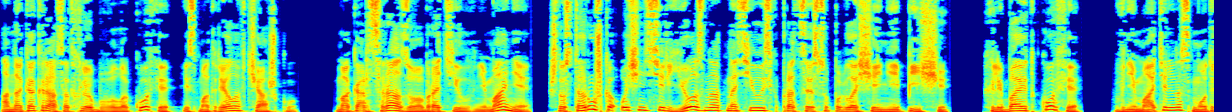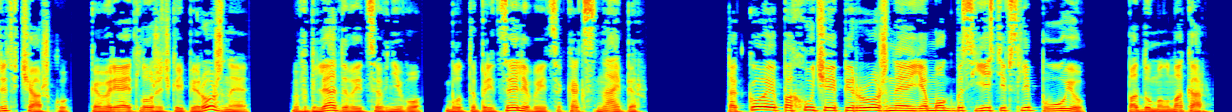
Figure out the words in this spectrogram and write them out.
Она как раз отхлебывала кофе и смотрела в чашку. Макар сразу обратил внимание, что старушка очень серьезно относилась к процессу поглощения пищи. Хлебает кофе, внимательно смотрит в чашку, ковыряет ложечкой пирожное, вглядывается в него, будто прицеливается, как снайпер. «Такое пахучее пирожное я мог бы съесть и вслепую», — подумал Макар.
